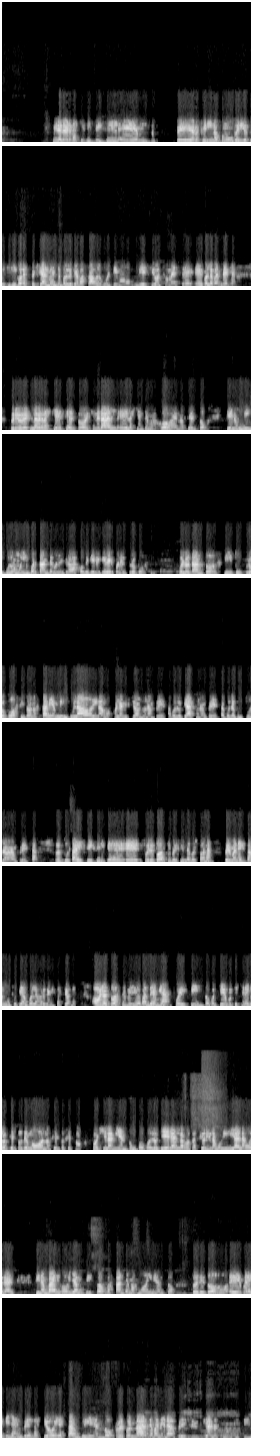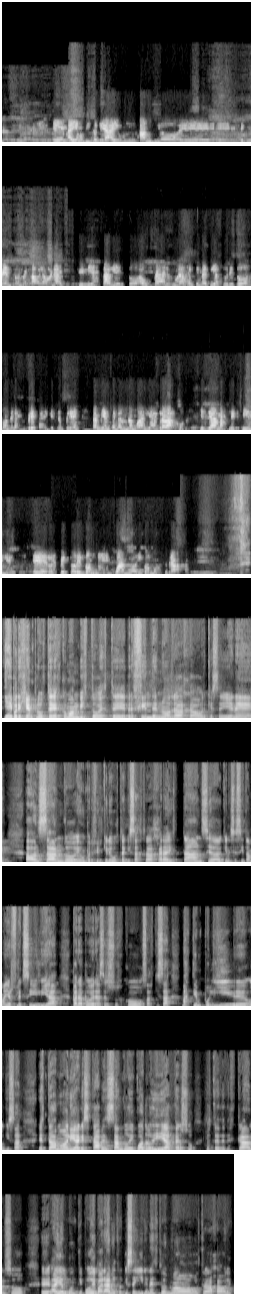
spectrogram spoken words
Mira, la verdad es que es difícil eh, eh, referirnos como un periodo específico, especialmente por lo que ha pasado los últimos 18 meses eh, con la pandemia. Pero la verdad es que es cierto, en general la gente más joven, ¿no es cierto?, tiene un vínculo muy importante con el trabajo que tiene que ver con el propósito. Por lo tanto, si tu propósito no está bien vinculado, digamos, con la misión de una empresa, con lo que hace una empresa, con la cultura de una empresa, resulta difícil que, eh, sobre todo este perfil de personas, permanezcan mucho tiempo en las organizaciones. Ahora, todo este periodo de pandemia fue distinto, ¿por qué? Porque generó cierto temor, ¿no cierto?, cierto congelamiento un poco de lo que era la rotación y la movilidad laboral. Sin embargo, ya hemos visto bastante más movimiento, sobre todo eh, para aquellas empresas que hoy están pidiendo retornar de manera presencial a sus oficinas. Eh, ahí hemos visto que hay un amplio eh, segmento del mercado laboral que hoy día está abierto a buscar nuevas alternativas, sobre todo donde las empresas en que se empleen también tengan una modalidad de trabajo que sea más flexible respecto de dónde, cuándo y cómo se trabaja. Y ahí, por ejemplo, ustedes, ¿cómo han visto este perfil del nuevo trabajador que se viene avanzando? Es un perfil que le gusta quizás trabajar a distancia, que necesita mayor flexibilidad para poder hacer sus cosas, quizás más tiempo libre o quizás esta modalidad que se estaba pensando de cuatro días versus los tres de descanso. Eh, ¿Hay algún tipo de parámetro que seguir en estos nuevos trabajadores?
